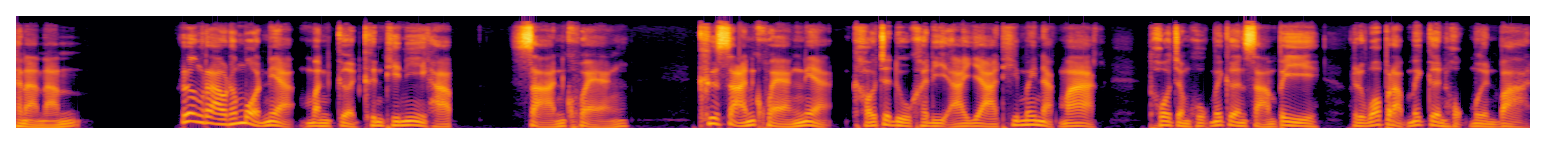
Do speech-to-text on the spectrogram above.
ขนาดนั้น เรื่องราวทั้งหมดเนี่ยมันเกิดขึ้นที่นี่ครับศาลแขวง คือศาลแขวงเนี่ยเขาจะดูคดีอาญาที่ไม่หนักมาก โทษจำคุกไม่เกิน 3 ปี หรือว่าปรับไม่เกิน 60,000 บาท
